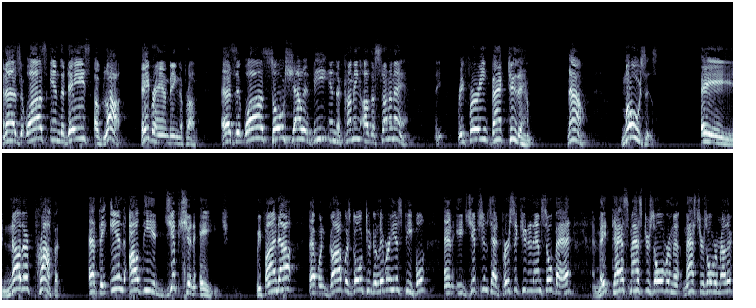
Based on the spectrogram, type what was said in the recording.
And as it was in the days of Lot, Abraham being the prophet. As it was, so shall it be in the coming of the Son of Man. See? Referring back to them. Now, Moses, another prophet at the end of the Egyptian age. We find out that when God was going to deliver His people, and Egyptians had persecuted them so bad, and made taskmasters over masters over them rather,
